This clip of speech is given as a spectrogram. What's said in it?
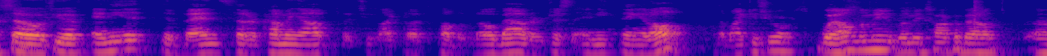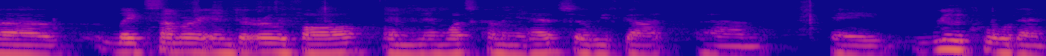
So if you have any events that are coming up that you'd like to let the public know about, or just anything at all, the mic is yours. Well, let me let me talk about uh, late summer into early fall and, and what's coming ahead. So we've got um, a really cool event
